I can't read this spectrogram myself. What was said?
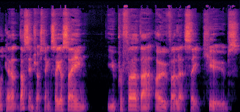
Okay, that's interesting. So you're saying you prefer that over, let's say, cubes,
